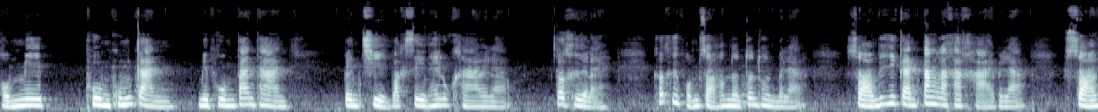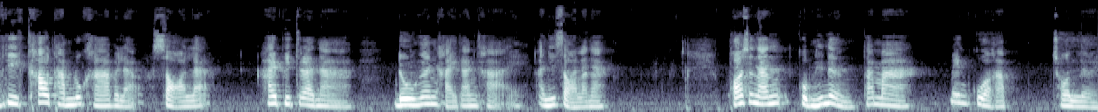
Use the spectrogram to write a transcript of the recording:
ผมมีภูมิคุ้มกัน มีภูมิต้านทาน เป็นฉีดวัคซีนให้ลูกค้าไปแล้ว ก็คืออะไร ก็คือผมสอนคำนวณต้นทุนไปแล้ว สอนวิธีการตั้งราคาขายไปแล้ว สอนวิธีเข้าทำลูกค้าไปแล้ว สอนแล้วให้พิจารณาดูเงื่อนไขการขาย อันนี้สอนแล้วนะ เพราะฉะนั้นกลุ่มที่หนึ่งถ้ามาไม่กลัวครับ ชนเลย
